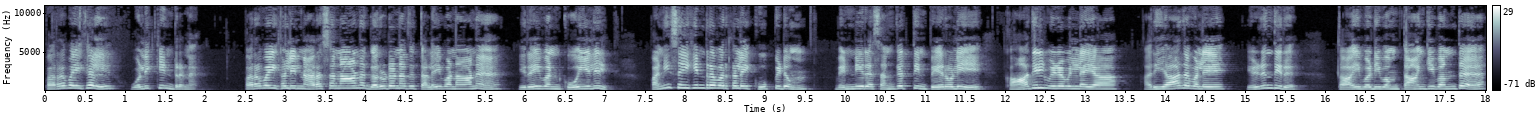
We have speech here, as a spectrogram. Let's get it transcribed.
பறவைகள் ஒலிக்கின்றன. பறவைகளின் அரசனான கருடனது தலைவனான இறைவன் கோயிலில் பணி செய்கின்றவர்களை கூப்பிடும் வெண்ணிற சங்கத்தின் பேரொளி காதில் விழவில்லையா? அறியாதவளே எழுந்திரு. தாய் வடிவம் தாங்கி வந்த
